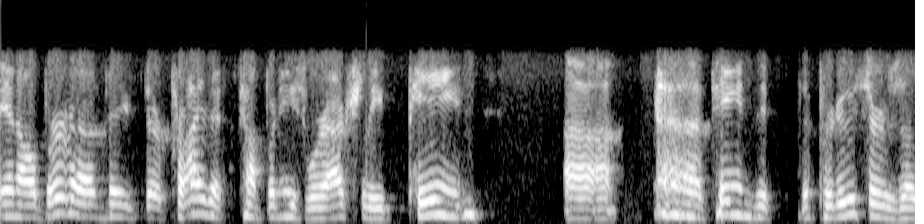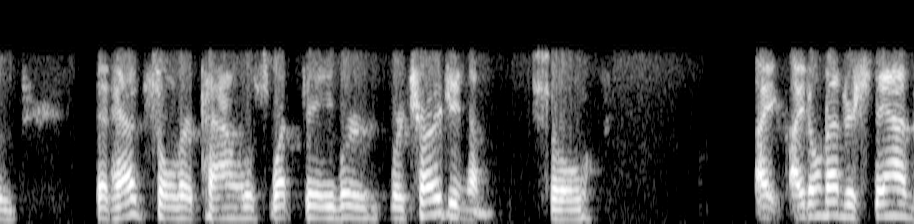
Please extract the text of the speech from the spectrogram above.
in Alberta, they, their private companies were actually paying uh, paying the, the producers of that had solar panels what they were were charging them. So I I don't understand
